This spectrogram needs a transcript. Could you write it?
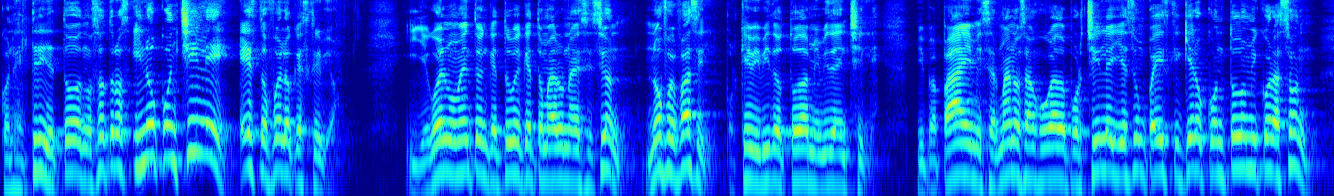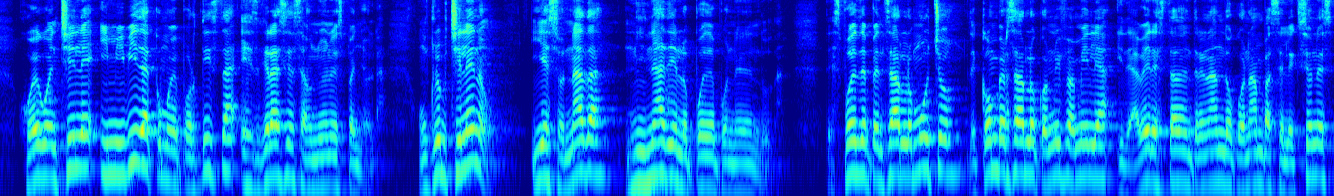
con el tri de todos nosotros y no con Chile. Esto fue lo que escribió. Y llegó el momento en que tuve que tomar una decisión. No fue fácil porque he vivido toda mi vida en Chile. Mi papá y mis hermanos han jugado por Chile y es un país que quiero con todo mi corazón. Juego en Chile y mi vida como deportista es gracias a Unión Española, un club chileno, y eso nada ni nadie lo puede poner en duda. Después de pensarlo mucho, de conversarlo con mi familia y de haber estado entrenando con ambas selecciones,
